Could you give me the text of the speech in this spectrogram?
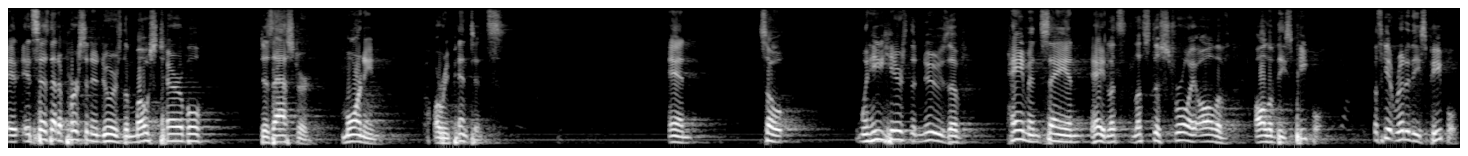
It, it says that a person endures the most terrible disaster, mourning, or repentance. And so when he hears the news of Haman saying, hey, let's, let's destroy all of, all of these people, Let's get rid of these people.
